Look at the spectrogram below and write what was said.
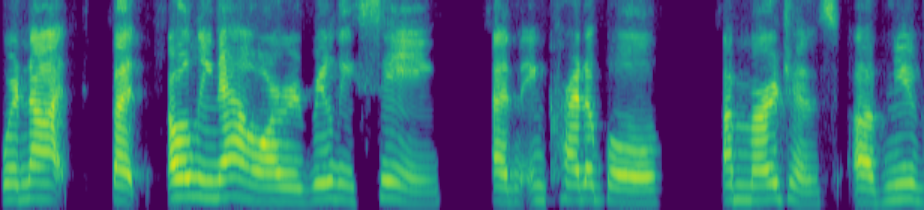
We're not, but only now are we really seeing an incredible emergence of new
